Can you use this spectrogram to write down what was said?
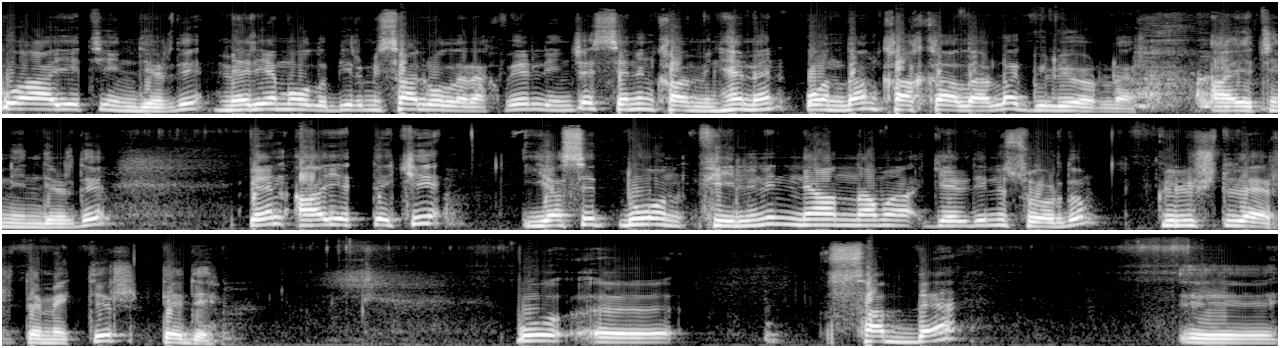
bu ayeti indirdi. Meryem oğlu bir misal olarak verilince senin kavmin hemen ondan kahkahalarla gülüyorlar. Ayetini indirdi. Ben ayetteki yasidduğun fiilinin ne anlama geldiğini sordum. Gülüştüler demektir dedi. Bu e, sabbe e,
